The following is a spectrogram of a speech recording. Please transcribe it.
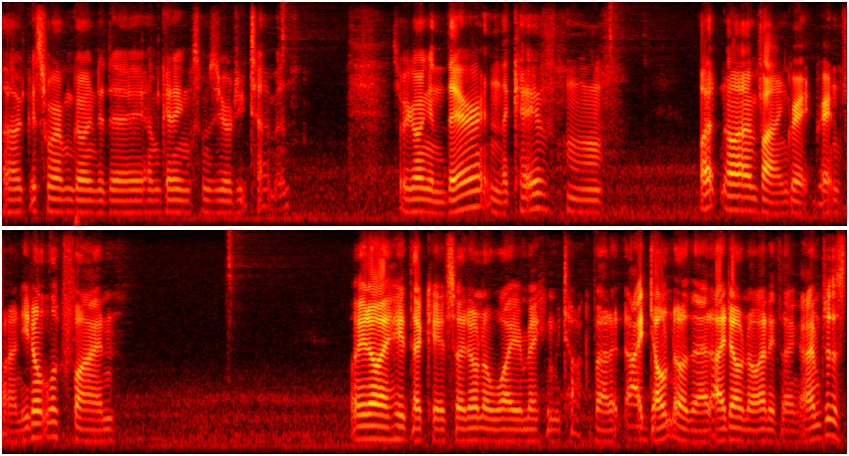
uh, guess where I'm going today? I'm getting some zero-G time in. So we're going in there, in the cave? Hmm. What? No, I'm fine. Great, great and fine. You don't look fine. Well, you know, I hate that cave, so I don't know why you're making me talk about it. I don't know that. I don't know anything. I'm just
